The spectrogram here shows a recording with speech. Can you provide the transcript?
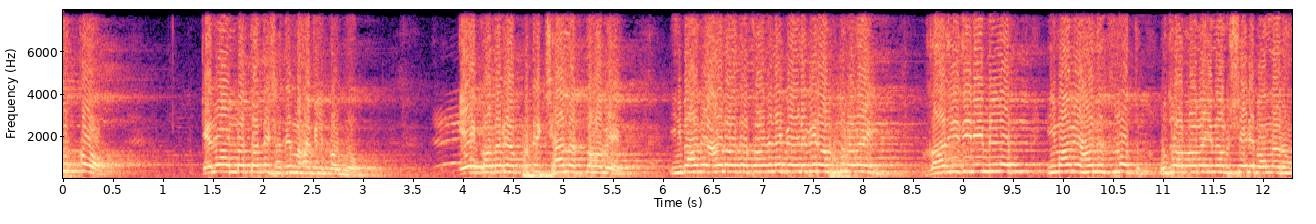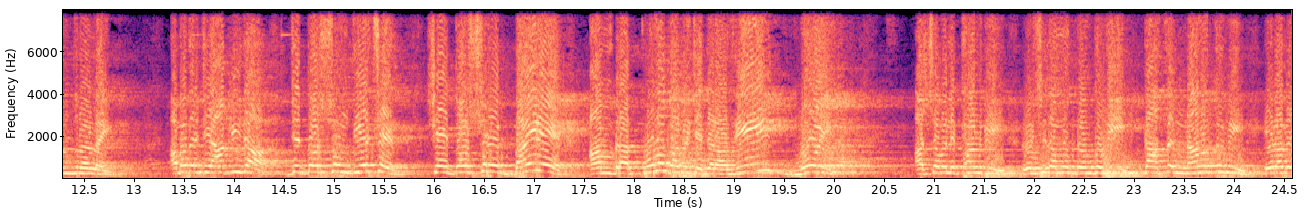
দুঃখ। কেন আমরা তাদের সাথে মাহবিল করব? এই কথাটা আপনাদের খেয়াল রাখতে হবে। ইমামে ফাজলে বেলবি রহমতুল্লাহ গাজী দিন মিল্লত, ইমামে আহমদ সুরত হুজুর ইমাম শের রহমতুল্লাহ আমাদের যে আকীদা, যে দর্শন দিয়েছেন, সেই দর্শনের বাইরে আমরা কোনোভাবে যেতে রাজি নই। আশরাফ আলী রশিদ আহমদ গঙ্গভি, কাসেম নানতবি, এভাবে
